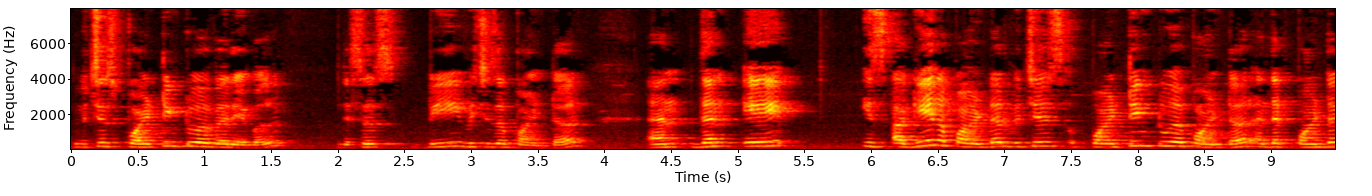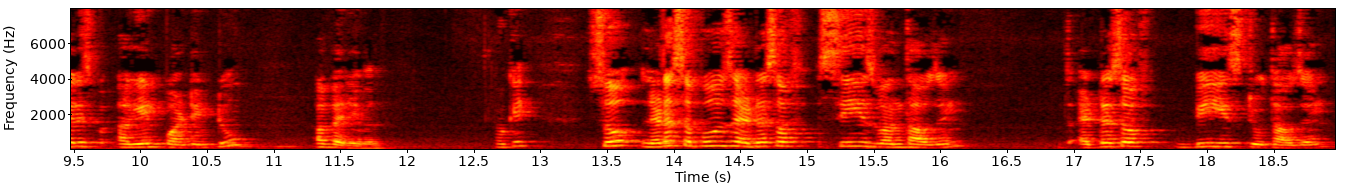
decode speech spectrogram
which is pointing to a variable. This is b which is a pointer and then a is again a pointer which is pointing to a pointer and that pointer is again pointing to a variable okay so let us suppose the address of C is 1000, the address of B is 2000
